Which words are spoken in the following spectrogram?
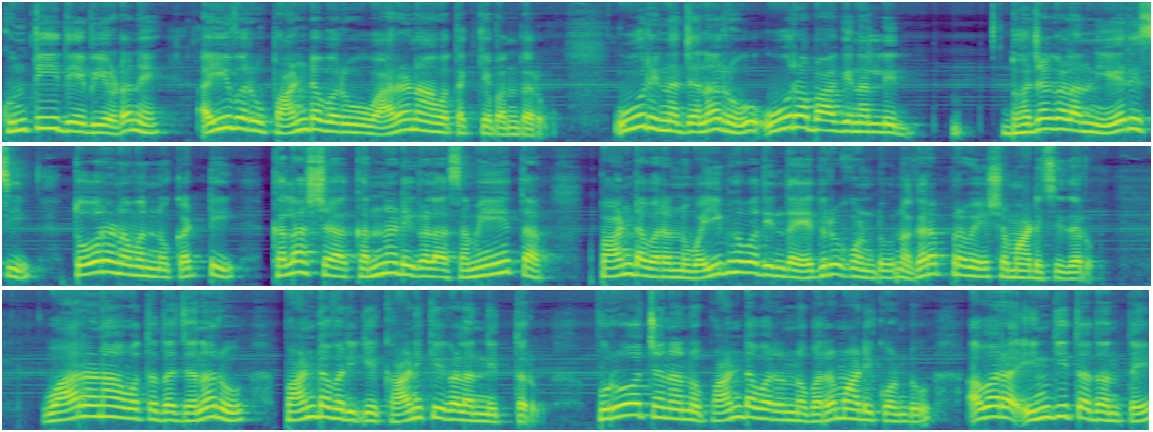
ಕುಂತಿದೇವಿಯೊಡನೆ ಐವರು ಪಾಂಡವರು ವಾರಣಾವತಕ್ಕೆ ಬಂದರು. ಊರಿನ ಜನರು ಊರ ಬಾಗಿನಲ್ಲಿ ಧ್ವಜಗಳನ್ನು ಏರಿಸಿ ತೋರಣವನ್ನು ಕಟ್ಟಿ ಕಲಶ ಕನ್ನಡಿಗಳ ಸಮೇತ ಪಾಂಡವರನ್ನು ವೈಭವದಿಂದ ಎದುರುಗೊಂಡು ನಗರ ಪ್ರವೇಶ ಮಾಡಿಸಿದರು. ವಾರಣಾವತದ ಜನರು ಪಾಂಡವರಿಗೆ ಕಾಣಿಕೆಗಳನ್ನಿತ್ತರು. ಪುರೋಚನನು ಪಾಂಡವರನ್ನು ಬರಮಾಡಿಕೊಂಡು ಅವರ ಇಂಗಿತದಂತೆ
